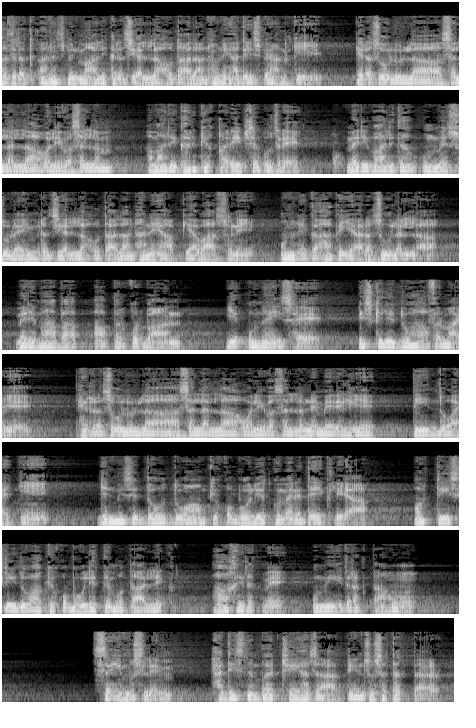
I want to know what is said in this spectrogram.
حضرت انس بن مالک رضی اللہ تعالیٰ عنہ نے حدیث بیان کی کہ رسول اللہ صلی اللہ علیہ وسلم ہمارے گھر کے قریب سے گزرے۔ میری والدہ ام سلیم رضی اللہ تعالیٰ عنہ نے آپ کی آواز سنی۔ انہوں نے کہا کہ یا رسول اللہ، میرے ماں باپ آپ پر قربان، یہ انیس ہے، اس کے لیے دعا فرمائیے۔ پھر رسول اللہ صلی اللہ علیہ وسلم نے میرے لیے تین دعائیں کی، جن میں سے دو دعاؤں کی قبولیت کو میں نے دیکھ لیا اور تیسری دعا کی قبولیت کے متعلق آخرت میں امید رکھتا ہوں۔ صحیح مسلم حدیث نمبر 6377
